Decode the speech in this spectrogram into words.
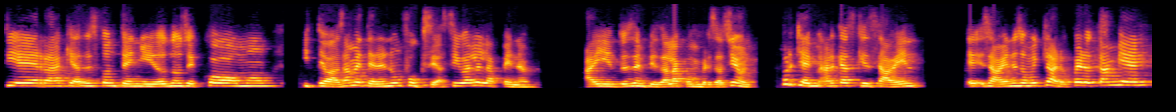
tierra, que haces contenidos no sé cómo, y te vas a meter en un fucsia, sí vale la pena. Ahí entonces empieza la conversación, porque hay marcas que saben, eh, saben eso muy claro, pero también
